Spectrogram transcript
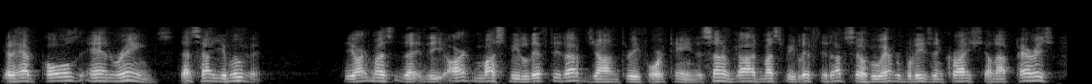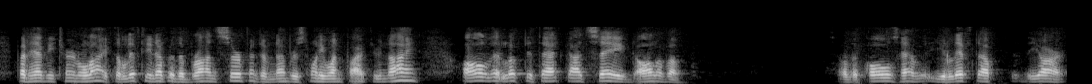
You've got to have poles and rings. That's how you move it. The ark must the, the ark must be lifted up, John 3:14. The Son of God must be lifted up so whoever believes in Christ shall not perish but have eternal life. The lifting up of the bronze serpent of Numbers 21:5 through 9, all that looked at that got saved, all of them. So the poles have you lift up the ark.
